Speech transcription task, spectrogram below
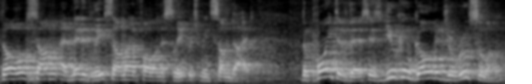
Though some, admittedly, some have fallen asleep, which means some died. The point of this is you can go to Jerusalem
